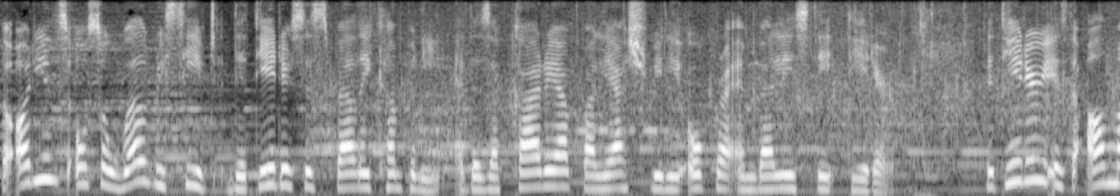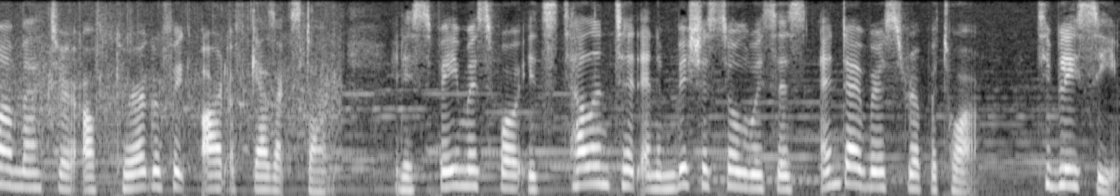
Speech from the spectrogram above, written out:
The audience also well received the theatre's ballet company at the Zakaria Paliashvili Opera and Ballet State Theatre. The theatre is the alma mater of choreographic art of Kazakhstan. It is famous for its talented and ambitious soloists and diverse repertoire. Tbilisi,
